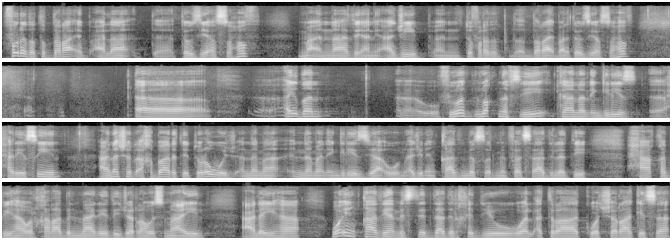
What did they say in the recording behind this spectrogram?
فرضت الضرائب على توزيع الصحف مع أن هذا يعني عجيب أن تفرض الضرائب على توزيع الصحف. آه، أيضا آه، في الوقت نفسه كان الإنجليز حريصين على نشر الأخبار التي تروج انما انما الإنجليز جاءوا من أجل إنقاذ مصر من فساد التي حاق بها والخراب المالي الذي جره إسماعيل عليها وإنقاذها من استبداد الخديو والأتراك والشراكسه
